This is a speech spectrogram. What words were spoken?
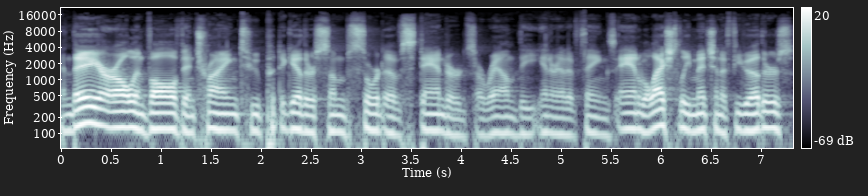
and they are all involved in trying to put together some sort of standards around the Internet of Things. And we'll actually mention a few others.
